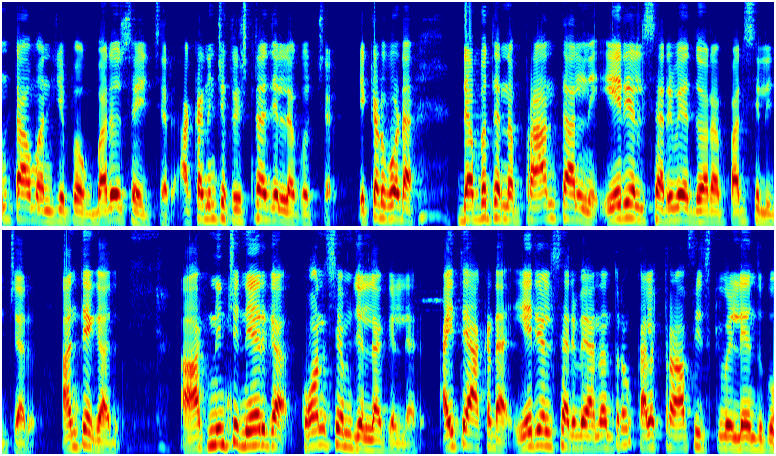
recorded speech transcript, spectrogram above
ఉంటామని చెప్పి ఒక భరోసా ఇచ్చారు. అక్కడి నుంచి కృష్ణా జిల్లాకు వచ్చారు. ఇక్కడ కూడా దెబ్బతిన్న ప్రాంతాలని ఏరియల్ సర్వే ద్వారా పరిశీలించారు. అంతేకాదు అటు నుంచి నేరుగా కోనసీమ జిల్లాకి వెళ్ళారు. అయితే అక్కడ ఏరియల్ సర్వే అనంతరం కలెక్టర్ ఆఫీస్కి వెళ్ళేందుకు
